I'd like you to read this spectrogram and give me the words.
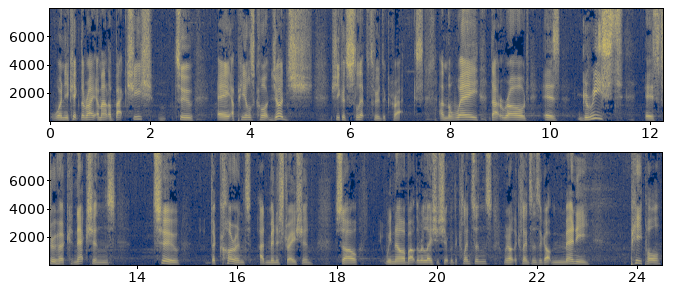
when you kick the right amount of backsheesh to a appeals court judge, she could slip through the cracks and the way that road is greased is through her connections to the current administration. So we know about the relationship with the Clintons. We know that the Clintons have got many people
